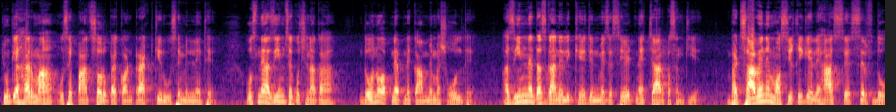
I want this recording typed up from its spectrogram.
کیونکہ ہر ماہ اسے پانچ سو روپے کانٹریکٹ کی روح سے ملنے تھے۔ اس نے عظیم سے کچھ نہ کہا، دونوں اپنے اپنے کام میں مشغول تھے۔ عظیم نے دس گانے لکھے جن میں سے سیٹ نے چار پسند کیے۔ بھٹساوے نے موسیقی کے لحاظ سے صرف دو۔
